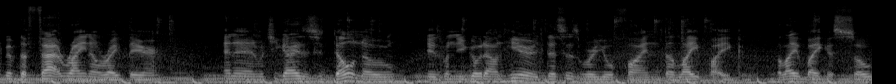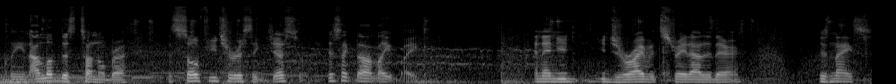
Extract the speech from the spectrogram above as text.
We have the Fat Rhino right there. And then what you guys don't know is when you go down here, this is where you'll find the light bike. The light bike is so clean. I love this tunnel, bro. It's so futuristic, just just like the light bike. And then you you drive it straight out of there. It's nice.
